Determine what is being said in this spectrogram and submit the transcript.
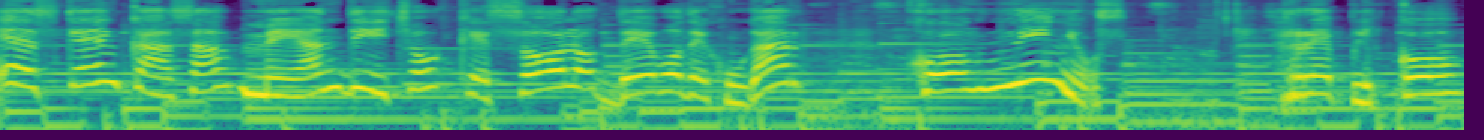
es que en casa me han dicho que solo debo de jugar con niños, replicó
